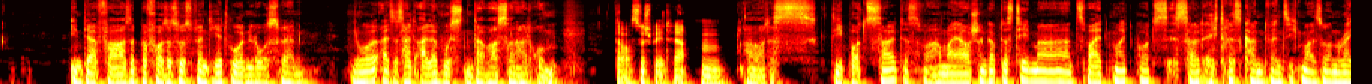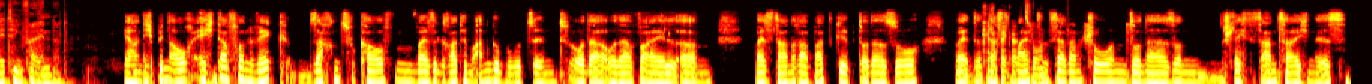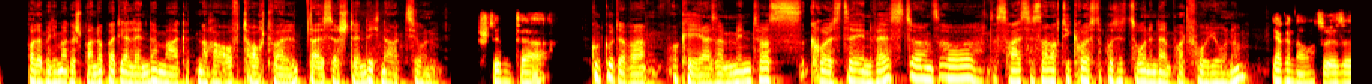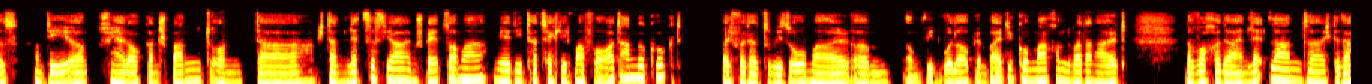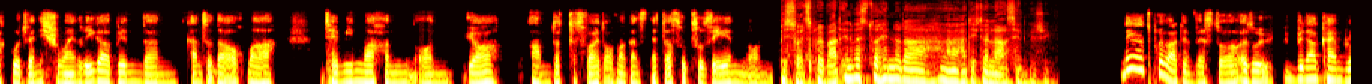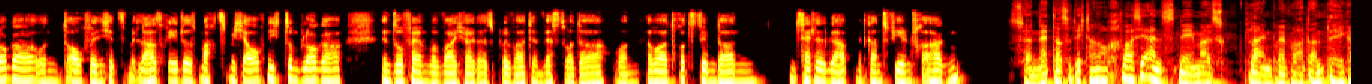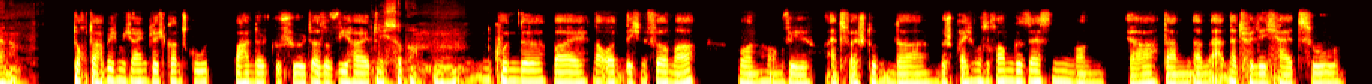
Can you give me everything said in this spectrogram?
in der Phase, bevor sie suspendiert wurden, loswerden. Nur als es halt alle wussten, da war es dann halt rum. Da war es zu spät, ja. Hm. Aber das, die Bots halt, das haben wir ja auch schon gehabt, das Thema Zweitmarktbots ist halt echt riskant, wenn sich mal so ein Rating verändert. Ja, und ich bin auch echt davon weg, Sachen zu kaufen, weil sie gerade im Angebot sind oder oder weil ähm, weil es da einen Rabatt gibt oder so, weil das meistens ja dann schon so eine so ein schlechtes Anzeichen ist. Oder bin ich mal gespannt, ob bei dir Ländermarket nachher auftaucht, weil da ist ja ständig eine Aktion. Stimmt, ja. Gut, gut, aber okay, also Mintos größte Invest und so, das heißt, es ist auch die größte Position in deinem Portfolio, ne? Ja, genau, so ist es. Und die äh, finde ich halt auch ganz spannend. Und da habe ich dann letztes Jahr im Spätsommer mir die tatsächlich mal vor Ort angeguckt weil ich wollte halt sowieso mal ähm, irgendwie einen Urlaub im Baltikum machen, war dann halt eine Woche da in Lettland. Da habe ich gedacht, gut, wenn ich schon mal in Riga bin, dann kannst du da auch mal einen Termin machen und ja, ähm, das, das war halt auch mal ganz nett, das so zu sehen. Und Bist du als Privatinvestor hin oder äh, hatte ich da Lars hingeschickt? Nee, als Privatinvestor. Also ich bin ja kein Blogger und auch wenn ich jetzt mit Lars rede, macht es mich ja auch nicht zum Blogger. Insofern war ich halt als Privatinvestor da und aber trotzdem dann einen Zettel gehabt mit ganz vielen Fragen. Ist ja nett, dass sie dich dann auch quasi ernst nehmen als kleinen Privatanleger. Ne? Doch, da habe ich mich eigentlich ganz gut behandelt gefühlt. Also wie halt Nicht super. Mhm. ein Kunde bei einer ordentlichen Firma und irgendwie ein, zwei Stunden da im Besprechungsraum gesessen und ja, dann ähm, natürlich halt zu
